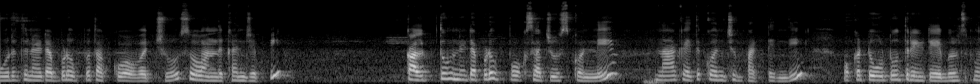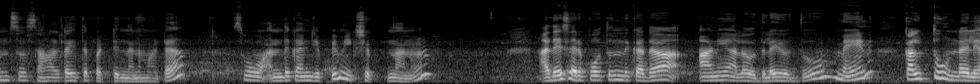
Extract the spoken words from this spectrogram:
ఊరుతునేటప్పుడు ఉప్పు తక్కువ అవ్వచ్చు. సో అందుకని చెప్పి కలుపుతూ ఉండేటప్పుడు ఉప్పు ఒకసారి చూసుకోండి. నాకైతే కొంచెం పట్టింది. ఒక two to three tablespoons salt అయితే పట్టిందనమాట. సో అందుకని చెప్పి మీకు చెప్తున్నాను. అదే సరిపోతుంది కదా అని అలా వదిలేయొద్దు. మెయిన్ కలుపుతూ ఉండాలి.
